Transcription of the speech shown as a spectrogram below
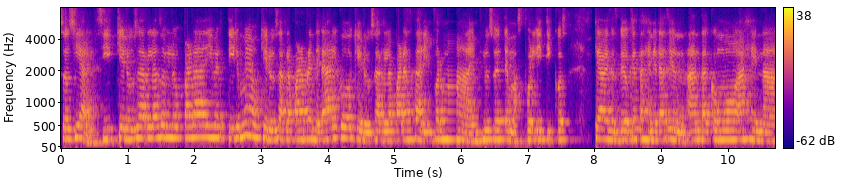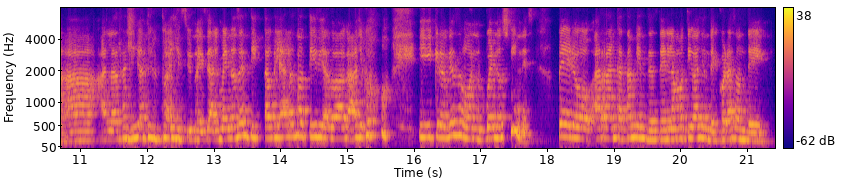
social, si quiero usarla solo para divertirme o quiero usarla para aprender algo, quiero usarla para estar informada incluso de temas políticos, que a veces veo que esta generación anda como ajena a, la realidad del país y uno dice, al menos en TikTok lea las noticias o haga algo y creo que son buenos fines, pero arranca también desde la motivación del corazón de,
